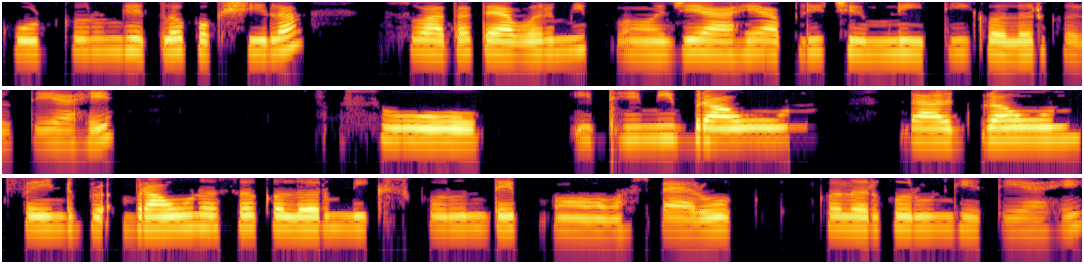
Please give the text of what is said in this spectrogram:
कोट करून घेतलं पक्षीला. सो आता त्यावर मी जे आहे आपली चिमणी ती कलर करते आहे. सो इथे मी brown dark brown faint brown असं कलर मिक्स करून ते स्पॅरो कलर करून घेते आहे.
